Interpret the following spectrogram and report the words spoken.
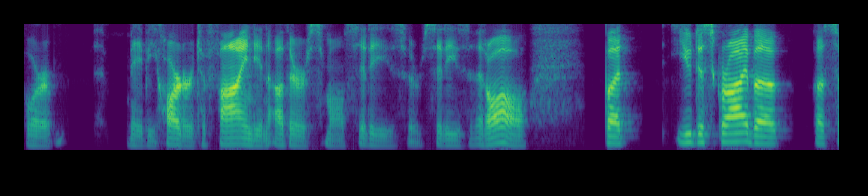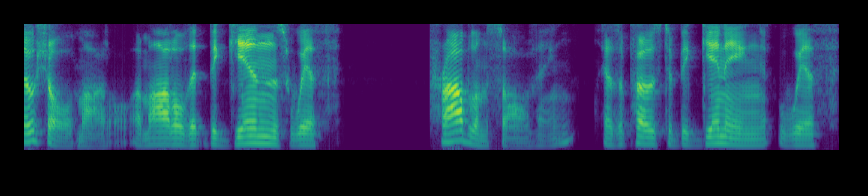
or maybe harder to find in other small cities or cities at all. But you describe a, a social model, a model that begins with problem solving as opposed to beginning with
